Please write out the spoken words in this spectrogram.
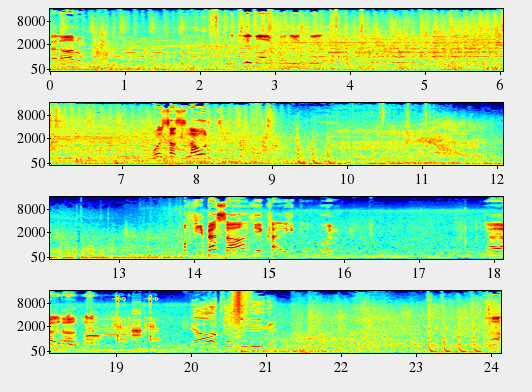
Keine Ahnung. Und viermal vor den Weg. Das laut? Oh, viel besser. Hier, hier wohin? Ja, ja, da. Der Ort wird genügen. Ach,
